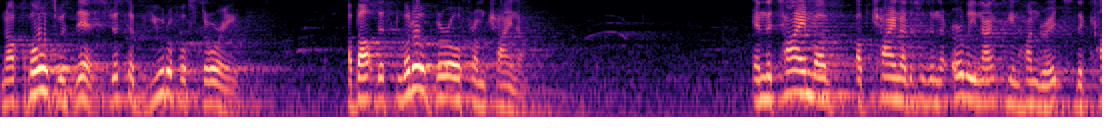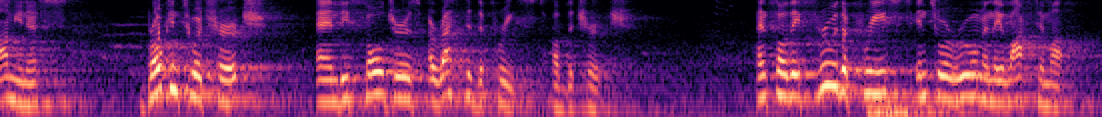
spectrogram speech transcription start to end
And I'll close with this just a beautiful story about this little girl from China. In the time of, of China, this is in the early 1900s, the communists broke into a church and these soldiers arrested the priest of the church. And so they threw the priest into a room and they locked him up,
